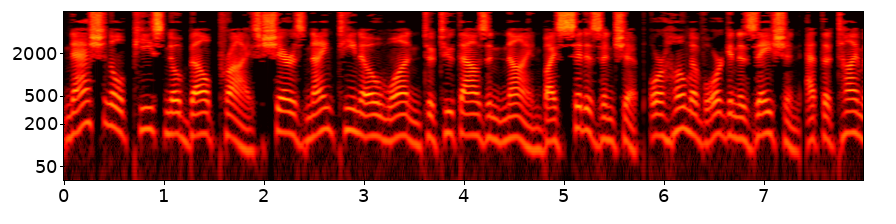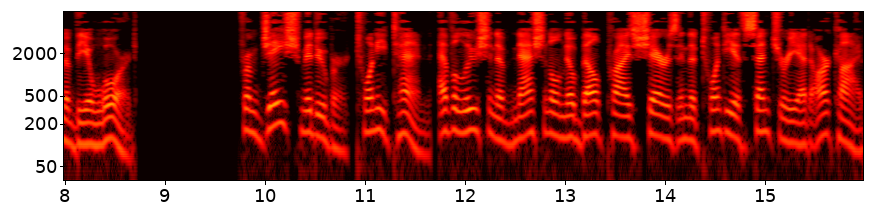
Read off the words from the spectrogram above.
National Peace Nobel Prize shares 1901–2009 by citizenship or home of organization at the time of the award. From J. Schmidhuber 2010, Evolution of National Nobel Prize Shares in the Twentieth Century at arXiv,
